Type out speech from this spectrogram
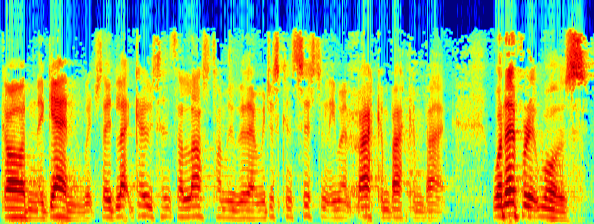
garden again, which they'd let go since the last time we were there. And we just consistently went back and back and back. Whatever it was.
